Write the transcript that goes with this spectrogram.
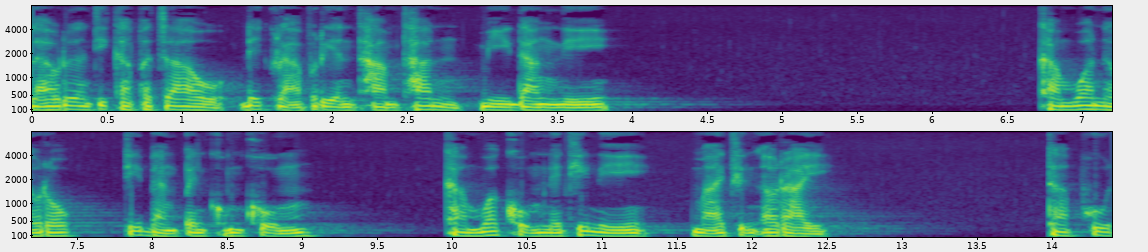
แล้วเรื่องที่ข้าพเจ้าได้กราบเรียนถามท่านมีดังนี้คำว่านรกที่แบ่งเป็นขุมขุมคำว่าขุมในที่นี้หมายถึงอะไร ถ้าพูด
